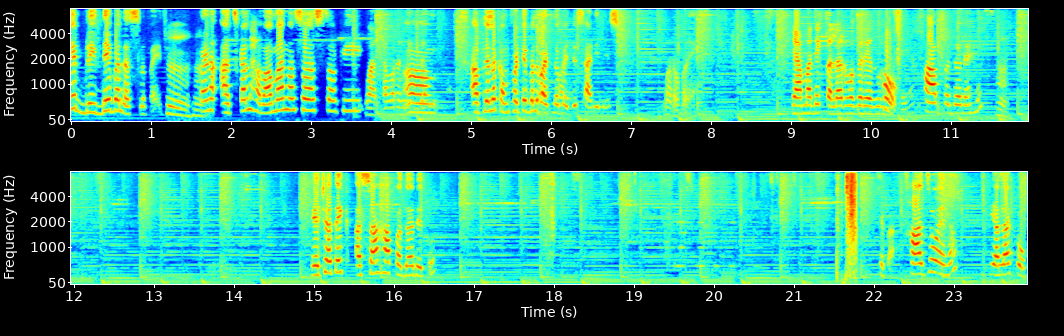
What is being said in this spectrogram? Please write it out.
ते ब्रिदेबल असलं पाहिजे. कारण आजकाल हवामान असं असतं की वातावरण आपल्याला कम्फर्टेबल वाटलं पाहिजे साडी नेसून. बरोबर आहे. त्यामध्ये कलर वगैरे अजून हो. ना? हा पदर आहे हं. याच्यात एक असा हा पदर येतो हे पहा, हा जो आहे ना याला टोक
